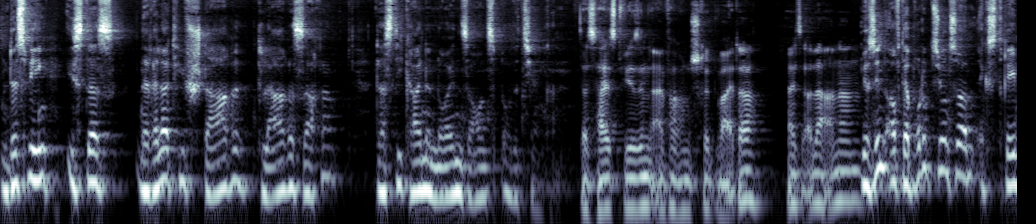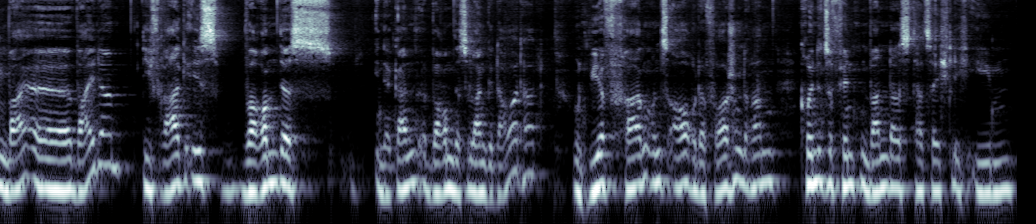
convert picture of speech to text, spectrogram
Und deswegen ist das eine relativ starre, klare Sache, dass die keine neuen Sounds produzieren können. Das heißt, wir sind einfach einen Schritt weiter als alle anderen? Wir sind auf der Produktionsseite extrem wei äh, weiter. Die Frage ist, warum das in der ganzen, warum das so lange gedauert hat. Und wir fragen uns auch oder forschen daran, Gründe zu finden, wann das tatsächlich eben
